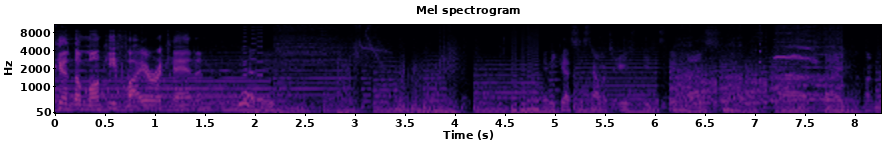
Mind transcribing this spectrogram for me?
Can the monkey fire a cannon? Yeah, dude. Any guesses how much HP this thing has? Uh, 900.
